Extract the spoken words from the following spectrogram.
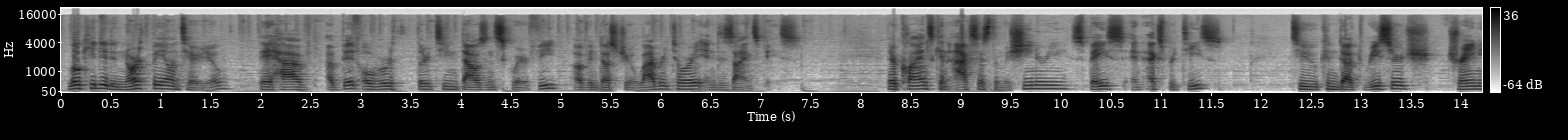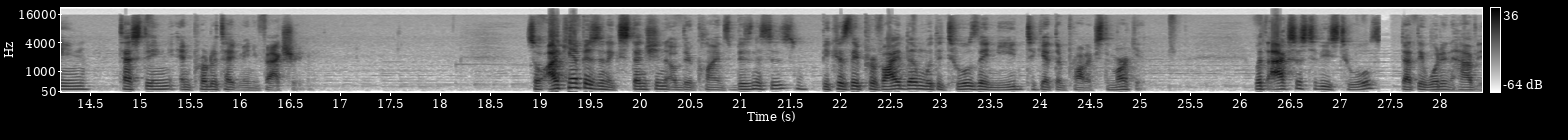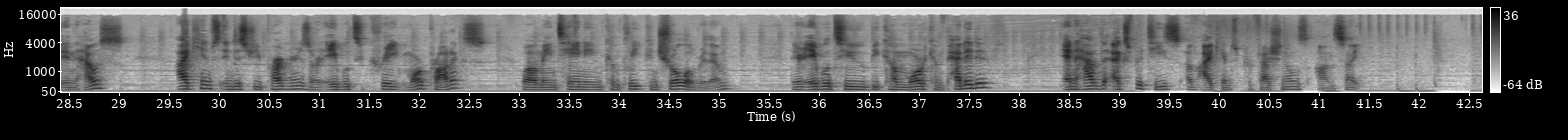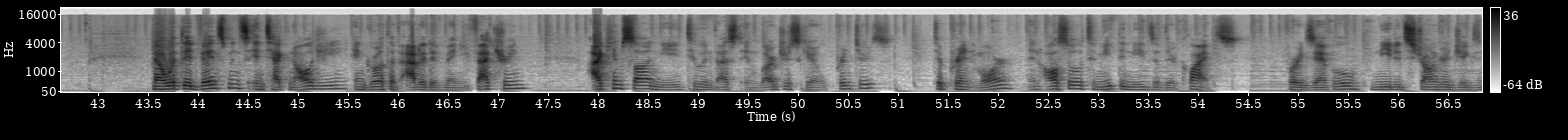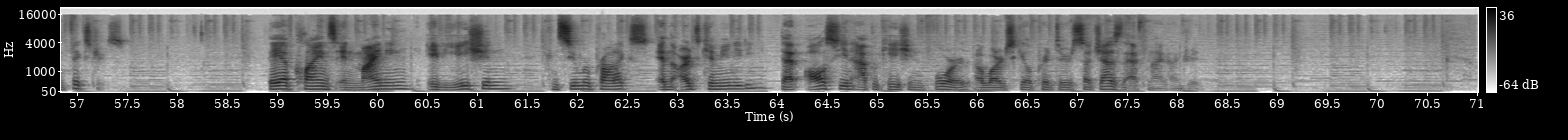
Located in North Bay, Ontario, they have a bit over 13,000 square feet of industrial laboratory and design space. Their clients can access the machinery, space, and expertise to conduct research, training, testing, and prototype manufacturing. So iCamp is an extension of their clients' businesses because they provide them with the tools they need to get their products to market. With access to these tools that they wouldn't have in-house, iCamp's industry partners are able to create more products while maintaining complete control over them. They're able to become more competitive and have the expertise of iCamp's professionals on site. Now with the advancements in technology and growth of additive manufacturing, iCamp saw a need to invest in larger scale printers to print more and also to meet the needs of their clients. For example, needed stronger jigs and fixtures. They have clients in mining, aviation, consumer products, and the arts community that all see an application for a large scale printer such as the F900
